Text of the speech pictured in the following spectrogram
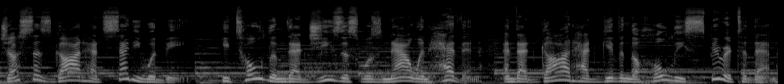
just as God had said he would be. He told them that Jesus was now in heaven and that God had given the Holy Spirit to them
